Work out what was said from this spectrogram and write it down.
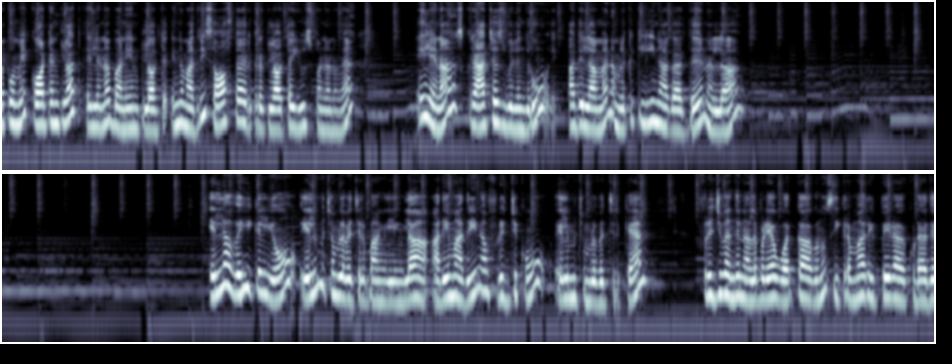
எப்போவுமே காட்டன் கிளாத் இல்லைன்னா பனியன் கிளாத் இந்த மாதிரி சாஃப்டாக இருக்கிற கிளாத்தை யூஸ் பண்ணணுங்க. இல்லைன்னா ஸ்க்ராச்சஸ் விழுந்துடும் அது இல்லாமல் நம்மளுக்கு க்ளீன் ஆகாது நல்லா. எல்லா வெஹிக்கிள்லையும் எலுமிச்சம்பளம் வச்சுருப்பாங்க இல்லைங்களா? அதே மாதிரி நான் ஃப்ரிட்ஜுக்கும் எலுமிச்சம்பளம் வச்சுருக்கேன். ஃப்ரிட்ஜ் வந்து நல்லபடியாக ஒர்க் ஆகணும் சீக்கிரமாக ரிப்பேர் ஆகக்கூடாது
